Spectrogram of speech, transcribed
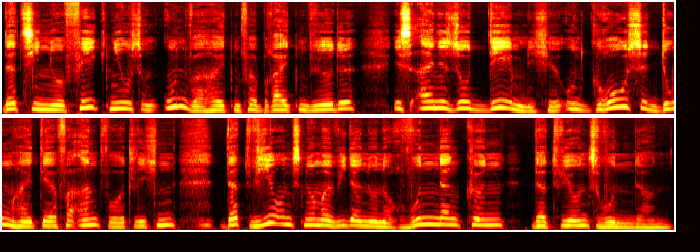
dass sie nur Fake News und Unwahrheiten verbreiten würde, ist eine so dämliche und große Dummheit der Verantwortlichen, dass wir uns nur mal wieder nur noch wundern können, dass wir uns wundern.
